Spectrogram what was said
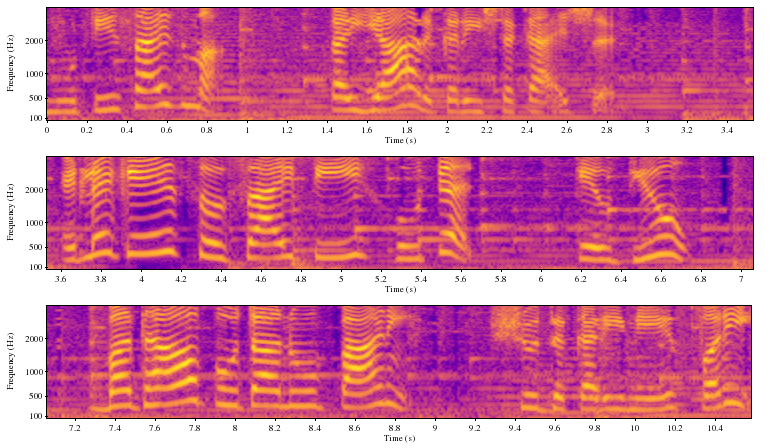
મોટી સાઇઝમાં તૈયાર કરી શકાય છે. એટલે કે સોસાયટી હોટલ કે ઉદ્યોગ બધા પોતાનું પાણી શુદ્ધ કરીને ફરી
